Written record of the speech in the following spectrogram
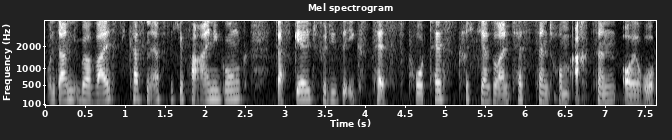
und dann überweist die Kassenärztliche Vereinigung das Geld für diese x Tests. Pro Test kriegt ja so ein Testzentrum 18 Euro.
